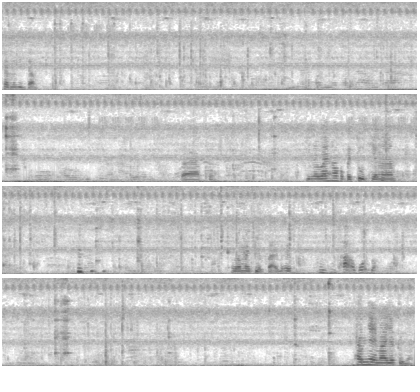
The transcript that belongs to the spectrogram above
ใช่มากินจับปลาเถอะกินเอา ไว้เขาก็ไปตูดเทียงน้ำแล้วมาเสียบปากไปเลยผ้าโพดบอกทำใหญ่มาจะขึ้นอะ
